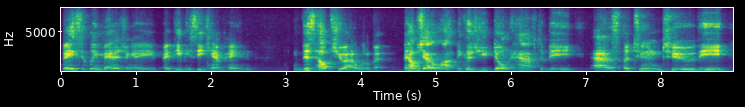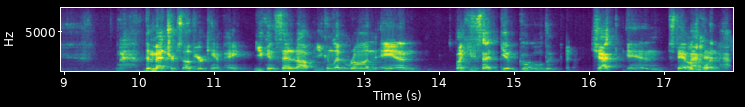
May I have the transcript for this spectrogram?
basically managing a, a PPC campaign, this helps you out a little bit. It helps you out a lot because you don't have to be as attuned to the the metrics of your campaign. You can set it up, you can let it run, and like you said, give Google the check and stand back okay. and have.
